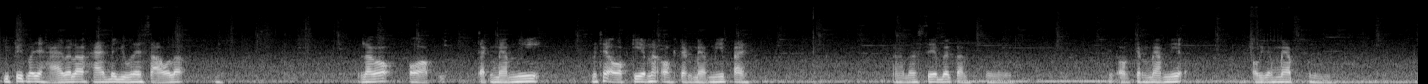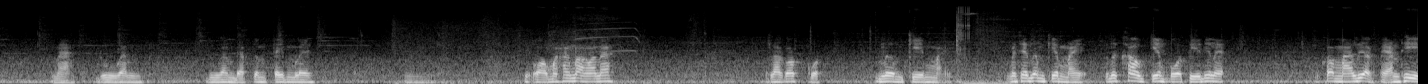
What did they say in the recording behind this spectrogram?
กิฟฟินก็จะหายไปแล้วหายไปอยู่ในเสาแล้ว แล้วก็ออกจากแมปนี้ไม่ใช่ออกเกมนะออกจากแมปนี้ไป อ่าแล้วเซฟไว้ก่อนออออกจากแมปนี้ออกจากแมปอืม มาดูกันดูกันแบบเต็มๆเลยที่ออกมาข้างนอกแล้วนะแล้วก็กดเริ่มเกมใหม่ ไม่ใช่เริ่มเกมใหม่เลือกเข้าเกมปกตินี่แหละ ก็มาเลือกแผนที่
